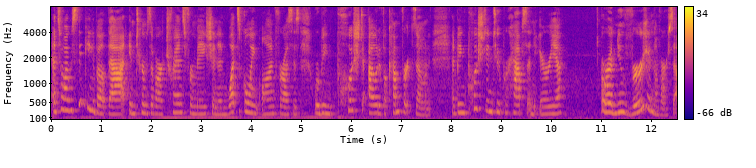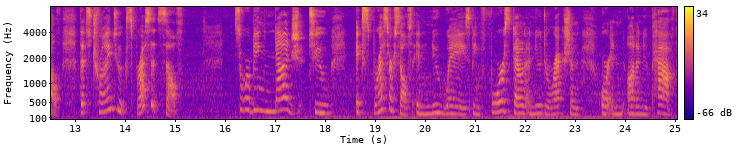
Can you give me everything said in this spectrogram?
And so I was thinking about that in terms of our transformation and what's going on for us as we're being pushed out of a comfort zone and being pushed into perhaps an area or a new version of ourselves that's trying to express itself. So we're being nudged to express ourselves in new ways, being forced down a new direction or in on a new path.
